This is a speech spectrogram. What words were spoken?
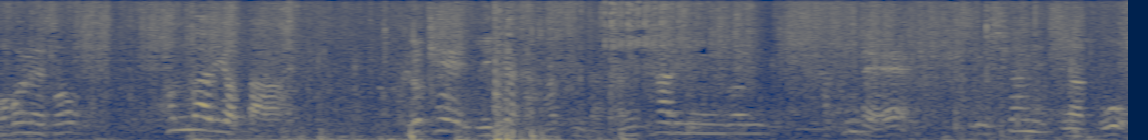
법원에서 헛날이었다 그렇게 얘기하지 않았습니다. 강탈인 건 같은데 지금 시간이 지났고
